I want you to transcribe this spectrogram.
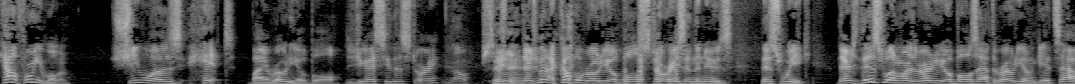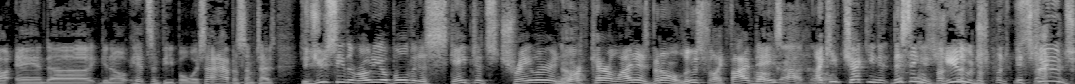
California woman, she was hit by a rodeo bull. Did you guys see this story? No, Seen There's, it. there's been a couple rodeo bull stories in the news this week. There's this one where the rodeo bull's at the rodeo and gets out and uh, you know hits some people, which that happens sometimes. Did you see the rodeo bull that escaped its trailer in North Carolina? And has been on the loose for like five days. God, no. I keep checking. This thing is huge. it's huge.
